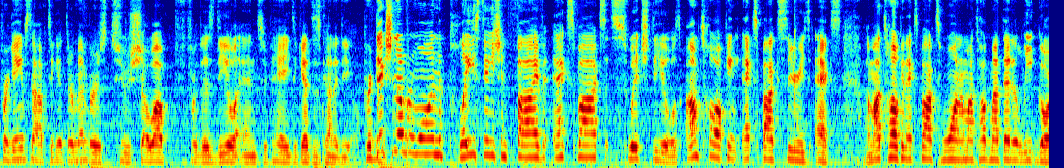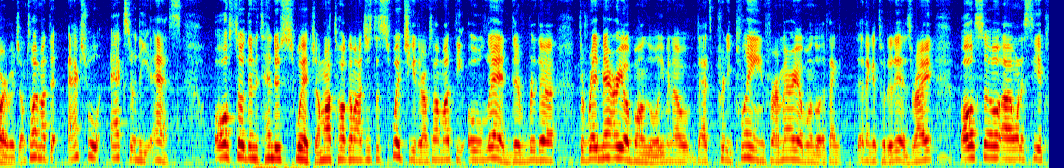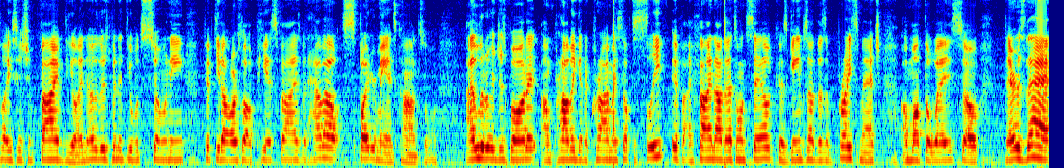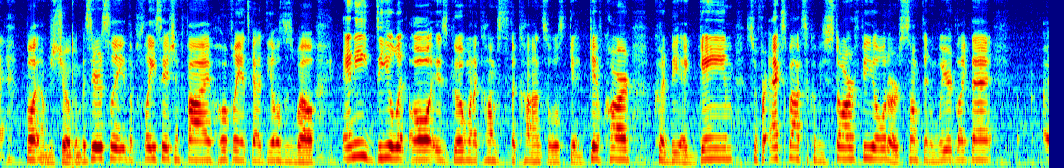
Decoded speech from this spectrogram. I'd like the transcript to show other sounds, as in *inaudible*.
for GameStop to get their members to show up for this deal and to pay to get this kind of deal. Prediction number one, PlayStation 5, Xbox, Switch deals. I'm talking Xbox Series X. I'm not talking Xbox One. I'm not talking about that elite garbage. I'm talking about the actual X or the S also the Nintendo Switch. I'm not talking about just the Switch either. I'm talking about the OLED, the the the red Mario bundle. Even though that's pretty plain for a Mario bundle, I think I think that's what it is, right? Also, I want to see a PlayStation 5 deal. I know there's been a deal with Sony, $50 off PS5s, but how about Spider-Man's console? I literally just bought it. I'm probably going to cry myself to sleep if I find out that's on sale because GameStop doesn't price match a month away. So there's that. But I'm just joking. But seriously, the PlayStation 5, hopefully it's got deals as well. Any deal at all is good when it comes to the consoles. Get a gift card, could be a game. So for Xbox, it could be Starfield or something weird like that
